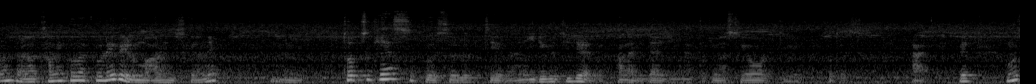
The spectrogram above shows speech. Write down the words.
なんだろうな噛み砕くレベルもあるんですけどね、うん、とっつきやすくするっていうのは、ね、入り口ではかなり大事になってきますよっていうことです。はい、で難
